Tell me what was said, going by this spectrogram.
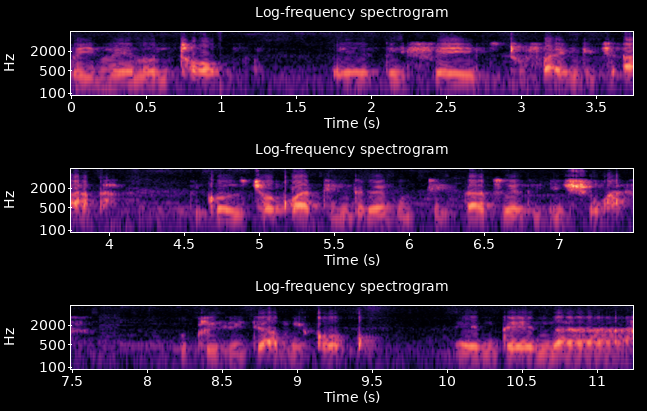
three men on top uh, they failed to find each other because chokwadi nderekuti that's where the issue was. Kupresidium ikoko and then uh,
